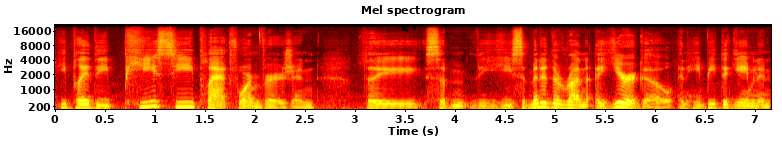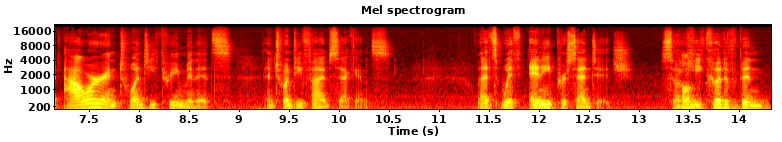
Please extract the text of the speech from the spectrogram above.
He played the PC platform version. The, sub, the he submitted the run a year ago, and he beat the game in an hour and 23 minutes and 25 seconds. That's with any percentage. So Oh. he could have been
